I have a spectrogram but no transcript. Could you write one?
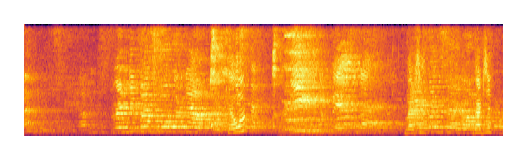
ट्वेंटी पंच वो करना है क्या हुआ? बैठ जा। बैठ जा।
